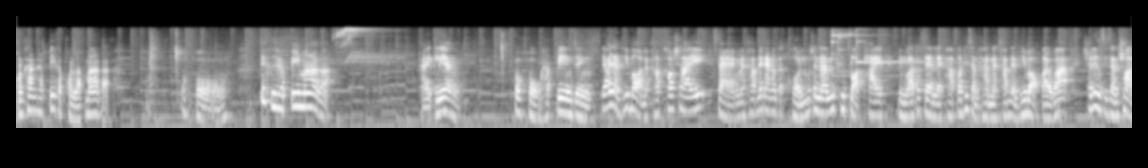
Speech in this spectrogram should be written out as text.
ค่อนข้างแฮปปี้กับผลลัพธ์มากอะ่ะโอ้โห นี่คือแฮปปี้มากอะ่ะหายเกลี้ยง โอ้โหแฮปปี้จริงๆ แล้วก็อย่างที่บอกนะครับเขาใช้แสงนะครับในการกำจัดขน เพราะฉะนั้นคือปลอดภัย 100%เลยครับ แล้วที่สำคัญนะครับ อย่างที่บอกไปว่าใช้ถึงสี่แสนช็อต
